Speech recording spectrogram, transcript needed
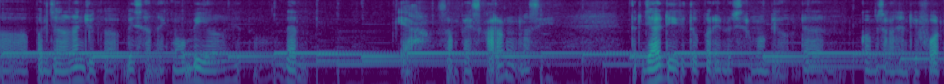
uh, perjalanan juga bisa naik mobil gitu. Dan ya sampai sekarang masih terjadi gitu perindustrian mobil. Dan kalau misalkan Henry Ford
